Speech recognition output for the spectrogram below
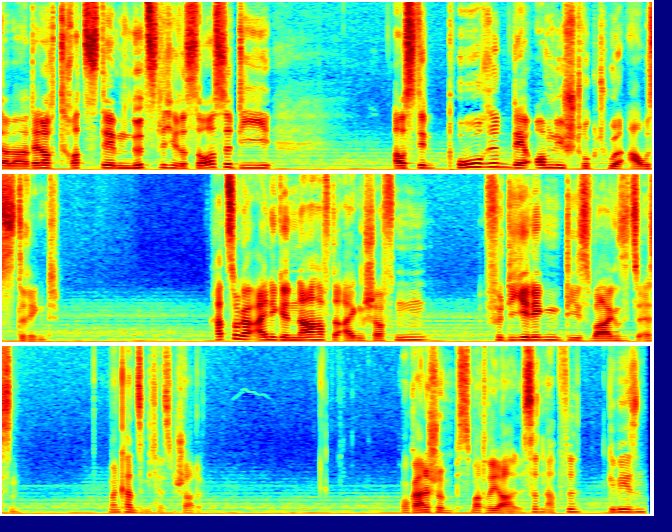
aber dennoch trotzdem nützliche Ressource, die aus den Poren der Omni-Struktur ausdringt. Hat sogar einige nahrhafte Eigenschaften für diejenigen, die es wagen, sie zu essen. Man kann sie nicht essen, schade. Organisches Material. Ist das ein Apfel? Gewesen,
